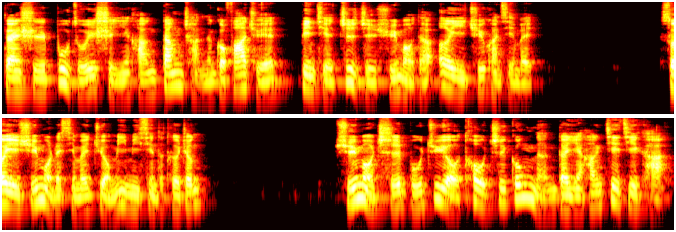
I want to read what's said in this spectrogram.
但是不足以使银行当场能够发觉并且制止徐某的恶意取款行为。所以，徐某的行为具有秘密性的特征。徐某持不具有透支功能的银行借记卡，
